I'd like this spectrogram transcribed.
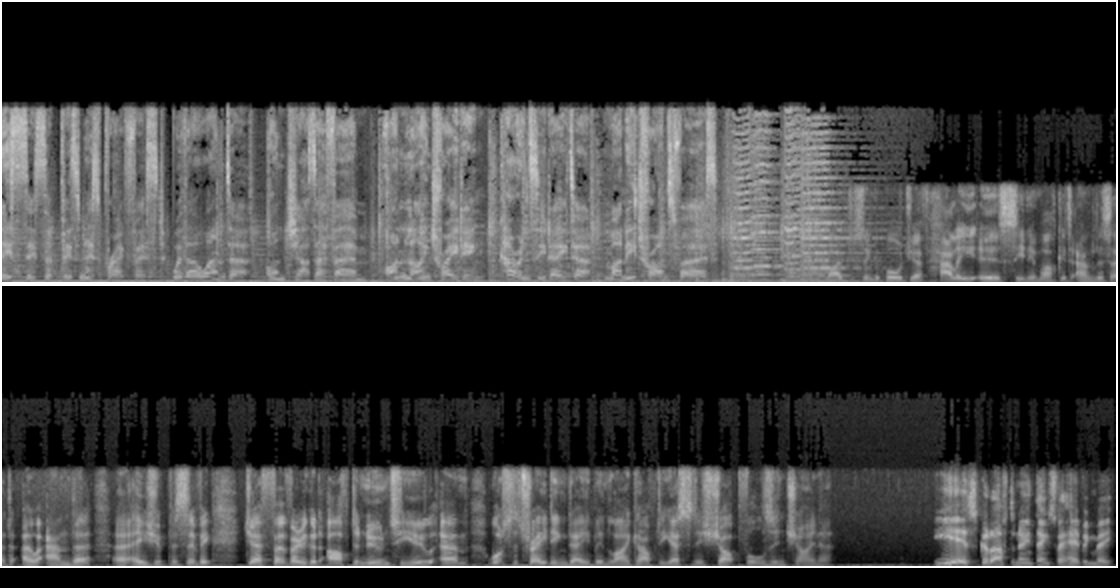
This is the Business Breakfast with Oanda on Jazz FM. Online trading, currency data, money transfers. Live to Singapore, Jeff Halley is Senior Market Analyst at Oanda, uh, Asia Pacific. Jeff, uh, very good afternoon to you. Um, what's the trading day been like after yesterday's sharp falls in China? Yes, good afternoon. Thanks for having me.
